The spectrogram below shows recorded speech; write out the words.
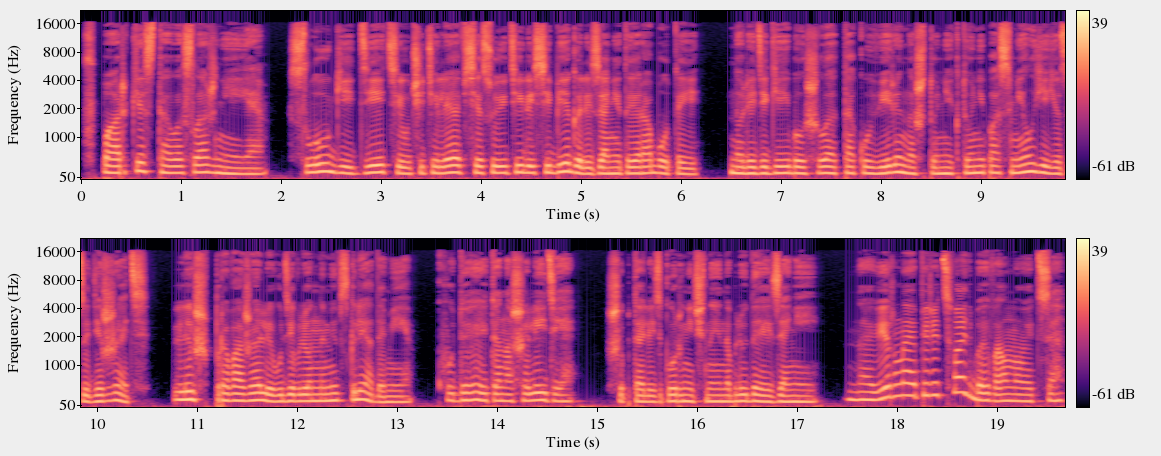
В парке стало сложнее. Слуги, дети, учителя все суетились и бегали, занятые работой. Но леди Гейбл шла так уверенно, что никто не посмел ее задержать. Лишь провожали удивленными взглядами. «Куда это наша леди?» — шептались горничные, наблюдая за ней. «Наверное, перед свадьбой волнуется.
